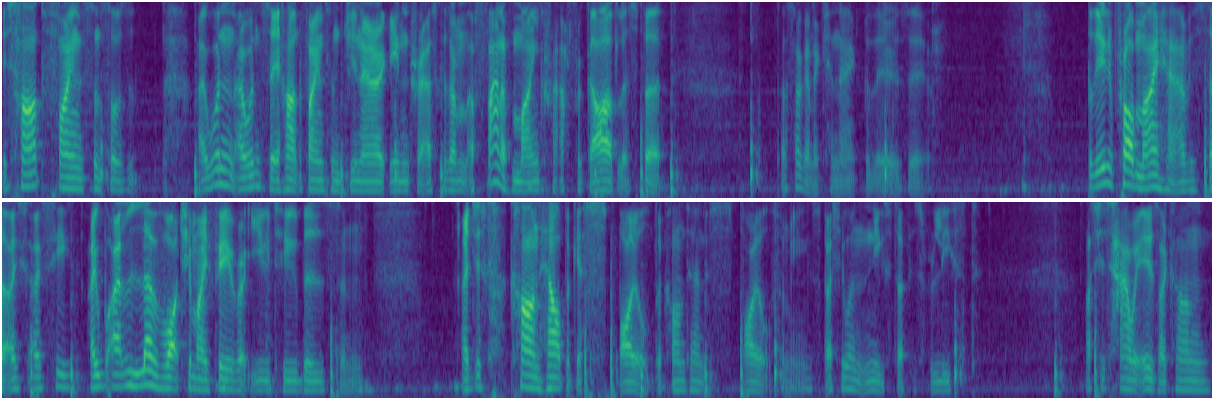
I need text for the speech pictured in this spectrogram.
it's hard to find some sort of I wouldn't I wouldn't say hard to find some generic interest because I'm a fan of Minecraft regardless but that's not gonna connect but there is it. But the only problem I have is that I, I see I, I love watching my favorite YouTubers and I just can't help but get spoiled. The content is spoiled for me, especially when new stuff is released. That's just how it is. I can't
